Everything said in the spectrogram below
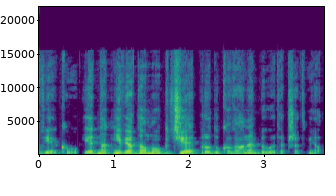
wieku, jednak nie wiadomo, gdzie produkowane były te przedmioty.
